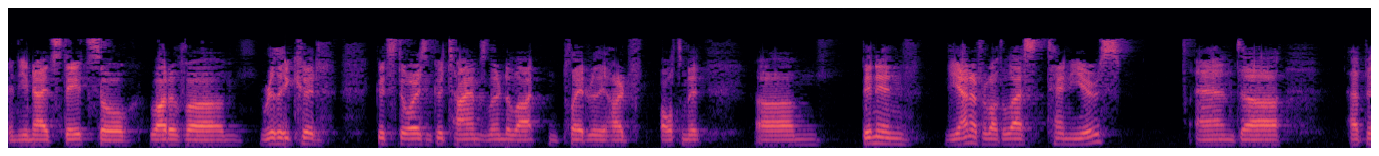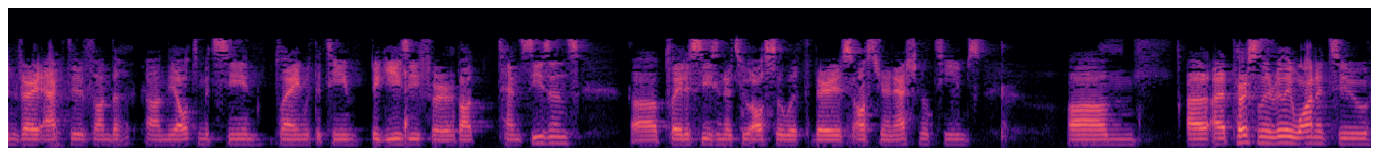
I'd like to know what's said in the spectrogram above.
in the United States. So a lot of um, really good good stories and good times. Learned a lot and played really hard ultimate. Um, been in Vienna for about the last 10 years and uh, have been very active on the on the ultimate scene, playing with the team Big Easy for about 10 seasons. Uh, played a season or two also with various Austrian national teams. Um, I personally really wanted to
